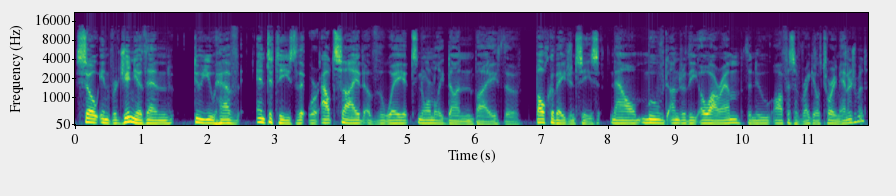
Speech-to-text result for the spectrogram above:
So in Virginia, then, do you have entities that were outside of the way it's normally done by the bulk of agencies now moved under the ORM, the new Office of Regulatory Management?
